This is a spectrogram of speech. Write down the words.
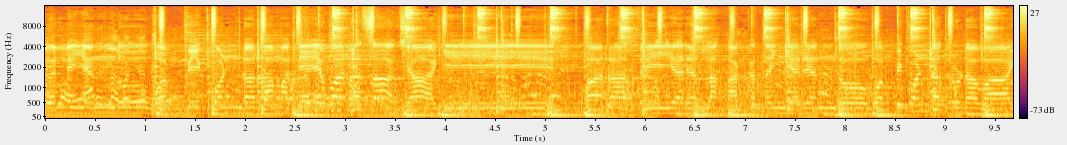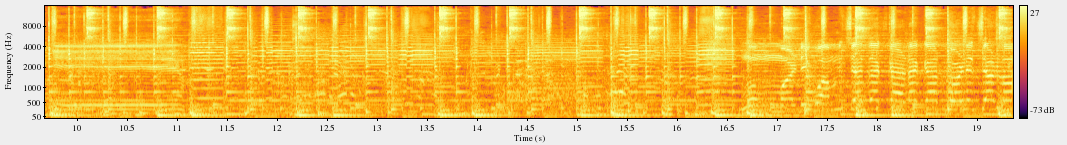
ಆಗಲಿ ಎಂದು ಒಪ್ಪಿಕೊಂಡ ರಾಮದೇವರ ಸಾಕ್ಷಾಗಿ ಪರಾತ್ರಿಯರೆಲ್ಲ ಅಕ್ಕ ತಂಗಿಯರೆಂದು ಒಪ್ಪಿಕೊಂಡ ದೃಢವಾಗಿ. ಮುಮ್ಮಡಿ ವಂಶದ ಕಡಗ ತೊಳಿಸಲೋ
